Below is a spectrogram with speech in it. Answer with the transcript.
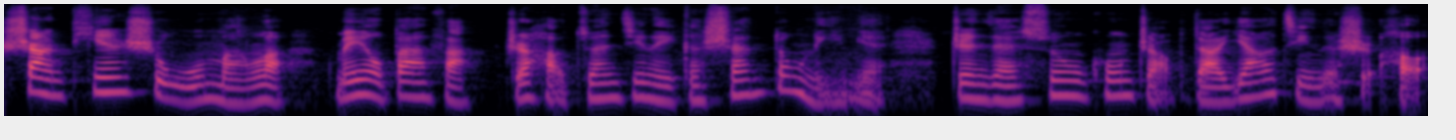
上天是无门了，没有办法，只好钻进了一个山洞里面。正在孙悟空找不到妖精的时候，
